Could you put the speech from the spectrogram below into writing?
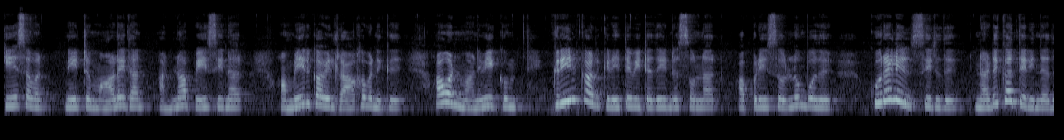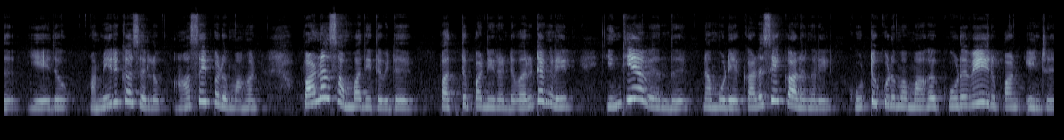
கேசவன் நேற்று மாலைதான் அண்ணா பேசினார். அமெரிக்காவில் ராகவனுக்கு அவன் மனைவிக்கும் கிரீன் கார்டு கிடைத்துவிட்டது என்று சொன்னார். அப்படி சொல்லும்போது குரலில் சிறிது நடுக்கம் தெரிந்தது. ஏதோ அமெரிக்கா செல்லும் ஆசைப்படும் மகன். பணம் சம்பாதித்துவிட்டு பத்து பன்னிரண்டு வருடங்களில் இந்தியா வந்து நம்முடைய கடைசி காலங்களில் கூட்டு குடும்பமாக கூடவே இருப்பான் என்று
